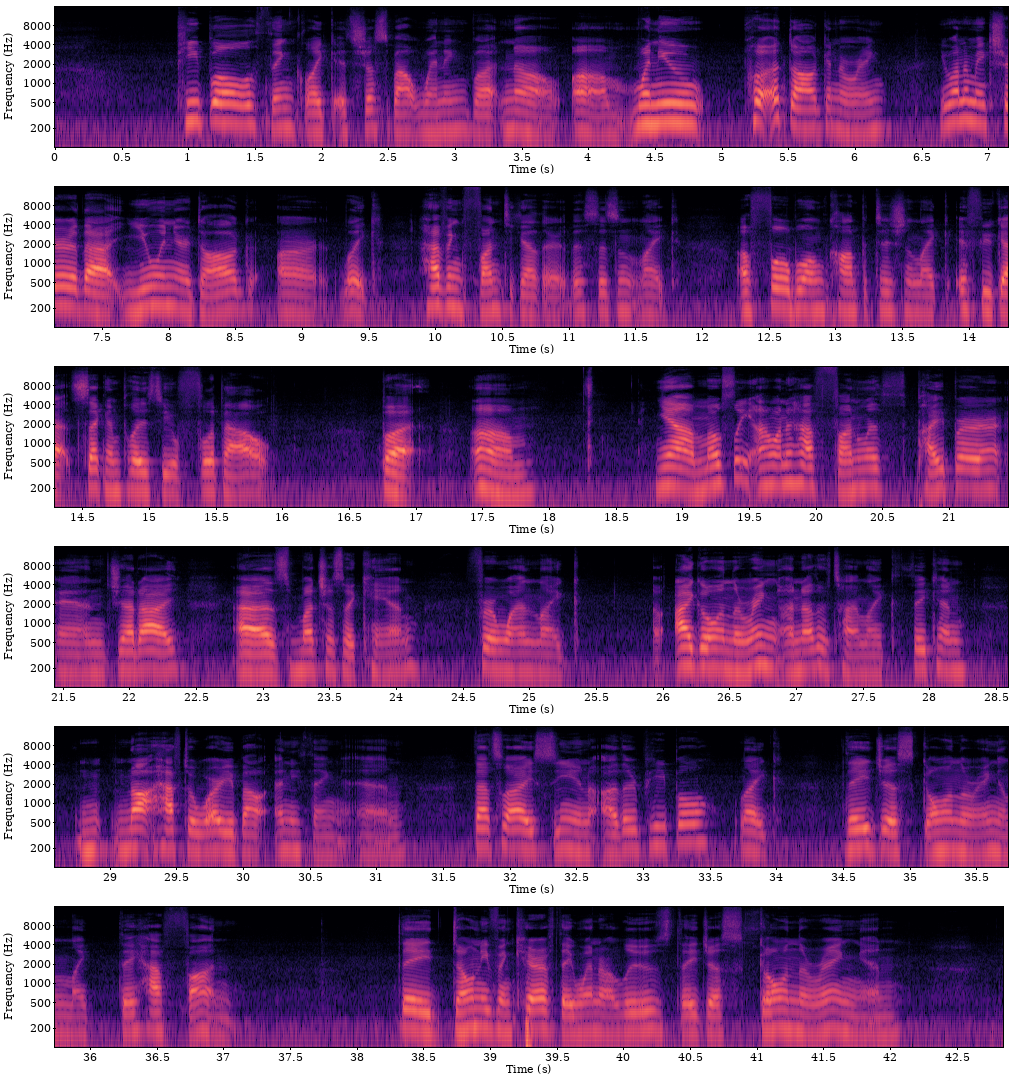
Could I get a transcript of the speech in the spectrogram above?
people think like it's just about winning, but no. Um, when you put a dog in a ring, you want to make sure that you and your dog are like having fun together. This isn't like a full blown competition. Like if you get second place, you flip out. But um, yeah, mostly I want to have fun with Piper and Jedi as much as I can for when like I go in the ring another time. Like they can not have to worry about anything, and that's what I see in other people. Like they just go in the ring and like they have fun. They don't even care if they win or lose. They just go in the ring and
